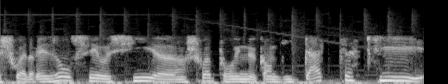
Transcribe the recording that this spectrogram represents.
choix de raison, c'est aussi un choix pour une candidate qui,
